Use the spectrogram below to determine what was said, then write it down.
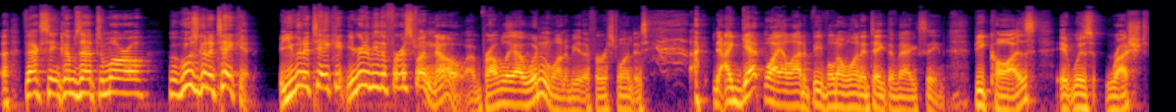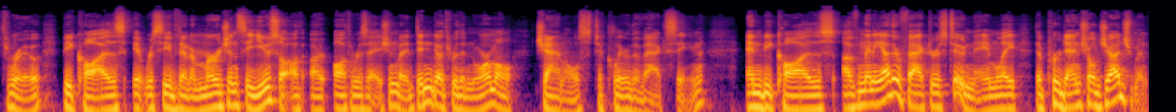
Uh, vaccine comes out tomorrow. Who's going to take it? Are you going to take it? You're going to be the first one? No, probably I wouldn't want to be the first one to. T- I get why a lot of people don't want to take the vaccine because it was rushed through, because it received an emergency use authorization, but it didn't go through the normal channels to clear the vaccine, and because of many other factors too, namely the prudential judgment.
